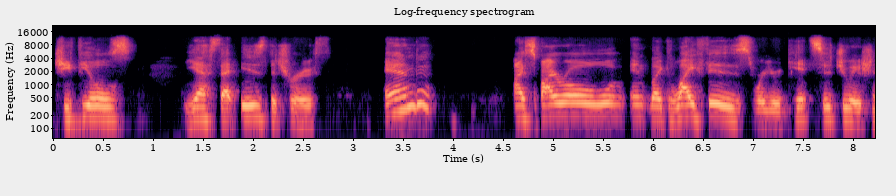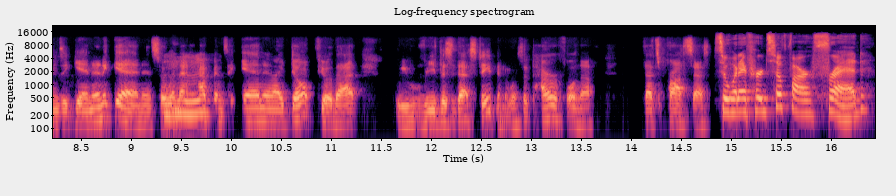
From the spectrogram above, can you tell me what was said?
She feels, yes, that is the truth. And I spiral in like life is where you hit situations again and again. And so when mm-hmm. that happens again and I don't feel that, we revisit that statement. Was it powerful enough? That's processed. So, what I've heard so far, Fred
